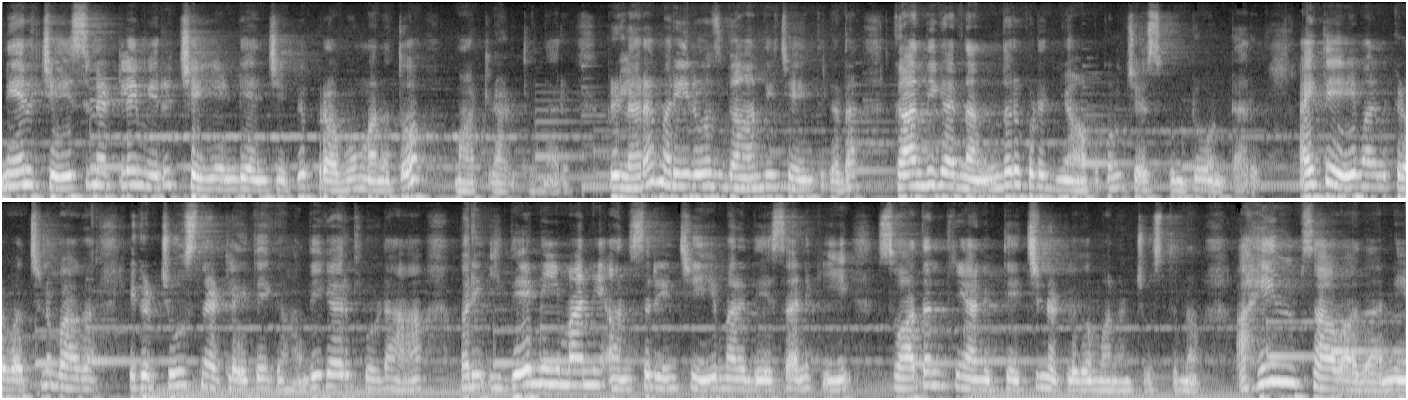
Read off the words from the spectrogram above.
నేను చేసినట్లే మీరు చెయ్యండి అని చెప్పి ప్రభు మనతో మాట్లాడుతున్నారు. పిల్లరా మరి ఈరోజు గాంధీ జయంతి కదా. గాంధీ గారిని అందరూ కూడా జ్ఞాపకం చేసుకుంటూ ఉంటారు. అయితే మనం ఇక్కడ వచ్చిన బాగా ఇక్కడ చూసినట్లయితే గాంధీ గారు కూడా మరి ఇదే నియమాన్ని అనుసరించి మన దేశానికి స్వాతంత్ర్యాన్ని తెచ్చినట్లుగా మనం చూస్తున్నాం. అహింసావాదాన్ని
